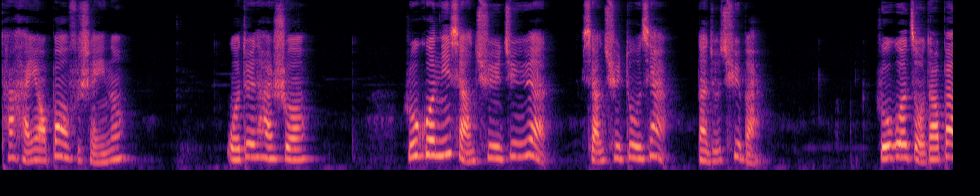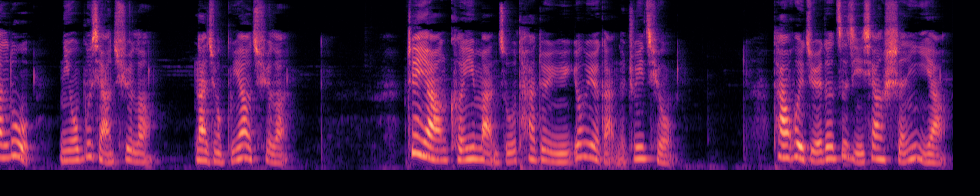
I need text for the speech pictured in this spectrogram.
他还要报复谁呢？我对他说：“如果你想去剧院，想去度假，那就去吧。如果走到半路你又不想去了，那就不要去了。这样可以满足他对于优越感的追求。他会觉得自己像神一样，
